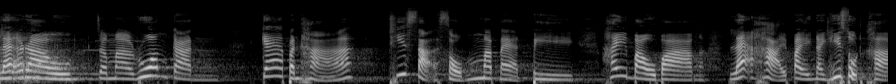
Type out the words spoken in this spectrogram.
และเราจะมาร่วมกันแก้ปัญหาที่สะสมมา 8 ปี ให้เบาบางและหายไปในที่สุดค่ะ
